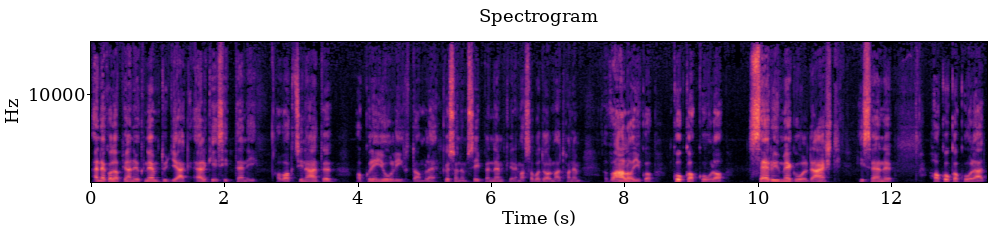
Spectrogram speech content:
ennek alapján ők nem tudják elkészíteni a vakcinát, akkor én jól írtam le. Köszönöm szépen, nem kérem a szabadalmat, hanem vállaljuk a Coca-Cola szerű megoldást, hiszen ha Coca-Colát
